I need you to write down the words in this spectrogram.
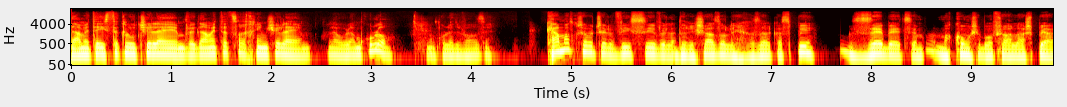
גם את ההסתכלות שלהם וגם את הצרכים שלהם לעולם כולו כל הדבר הזה. כמה את חושבת של VC ולדרישה הזו להחזר כספי, זה בעצם מקום שבו אפשר להשפיע.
